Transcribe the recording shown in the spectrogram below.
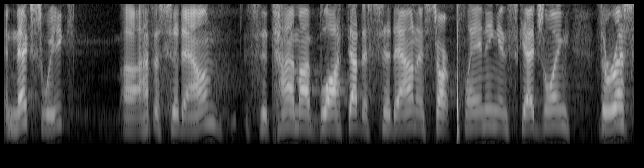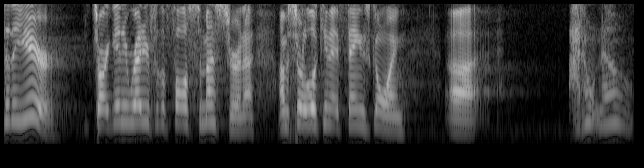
and next week, uh, I have to sit down. It's the time I've blocked out to sit down and start planning and scheduling the rest of the year. Start getting ready for the fall semester. And I, am sort of looking at things going, uh, I don't know.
